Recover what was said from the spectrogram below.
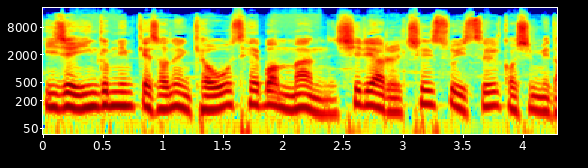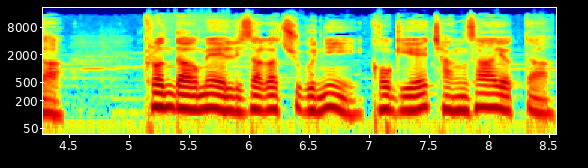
이제 임금님께서는 겨우 세 번만 시리아를 칠 수 있을 것입니다. 그런 다음에 엘리사가 죽으니 거기에 장사하였다.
